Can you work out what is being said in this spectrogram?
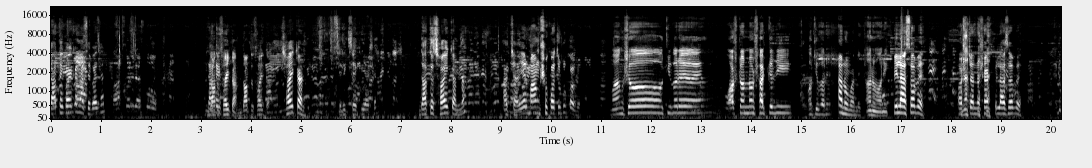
দাঁতে কয়খান আছে ভাইজান? দাঁতে ছয় কান দাঁতে ছয় কান ছয় কান এদিক থেকে কি আসে? দাঁতে ছয় কান না? আচ্ছা এর মাংস কতটুকু হবে মাংস হতে পারে অষ্টান্ন ষাট কেজি হতে পারে। আনুমানিক। আনুমানিক। প্লাস হবে? অষ্টান্ন ষাট প্লাস হবে? একটু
